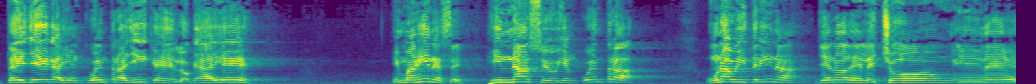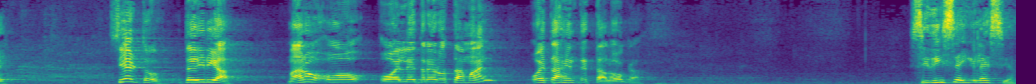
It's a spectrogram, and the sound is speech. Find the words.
Usted llega y encuentra allí que lo que hay es, imagínese, gimnasio y encuentra una vitrina llena de lechón y de... ¿Cierto? Usted diría, mano, o, el letrero está mal o esta gente está loca. Si dice iglesia,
